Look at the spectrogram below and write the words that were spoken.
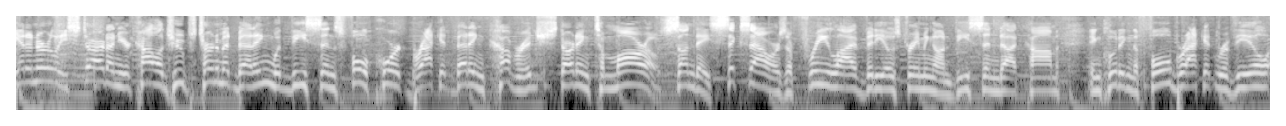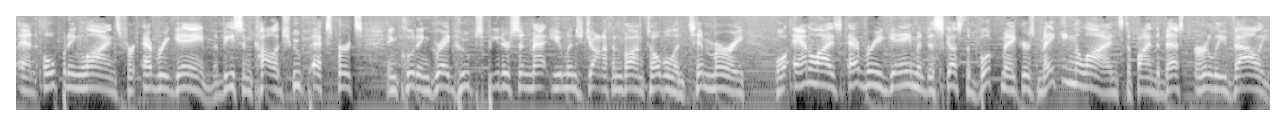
An early start on your college hoops tournament betting with VSIN's full court bracket betting coverage starting tomorrow, Sunday, six hours of free live video streaming on VSIN.com, including the full bracket reveal and opening lines for every game. The VSIN college hoop experts, including Greg Hoops Peterson, Matt Youmans, Jonathan Von Tobel, and Tim Murray, will analyze every game and discuss the bookmakers making the lines to find the best early value.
